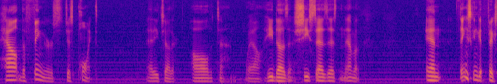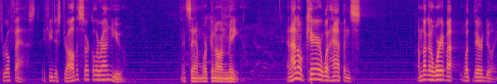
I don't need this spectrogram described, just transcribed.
how the fingers just point at each other all the time. Well, he does it. She says this. And things can get fixed real fast if you just draw the circle around you and say, I'm working on me. And I don't care what happens. I'm not going to worry about what they're doing.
